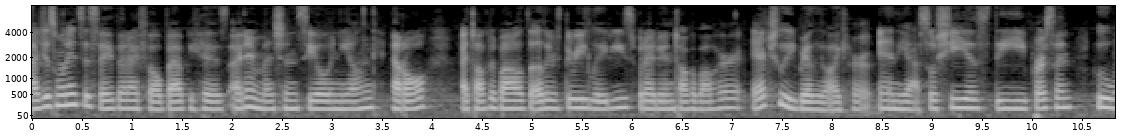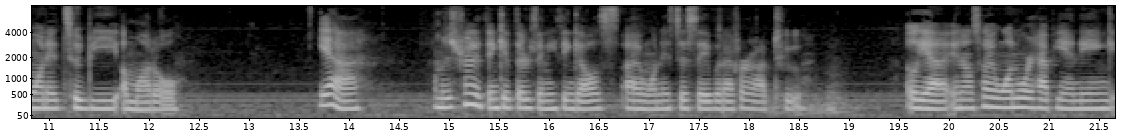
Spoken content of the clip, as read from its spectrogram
I just wanted to say that I felt bad because I didn't mention Seo In Young at all. I talked about the other three ladies, but I didn't talk about her. I actually really like her. And yeah, so she is the person who wanted to be a model. Yeah. I'm just trying to think if there's anything else I wanted to say, but I forgot to. Oh yeah, and also in one more happy ending,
